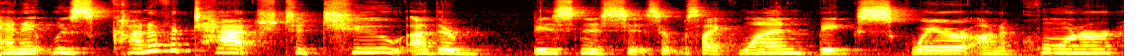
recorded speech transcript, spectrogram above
and it was kind of attached to two other businesses. It was like one big square on a corner.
